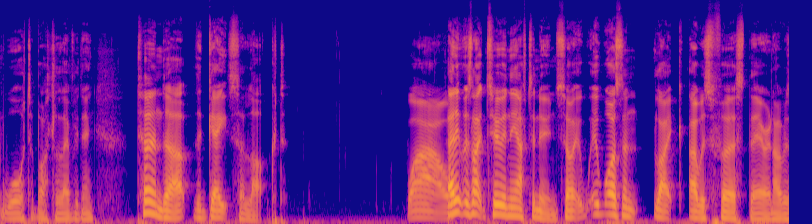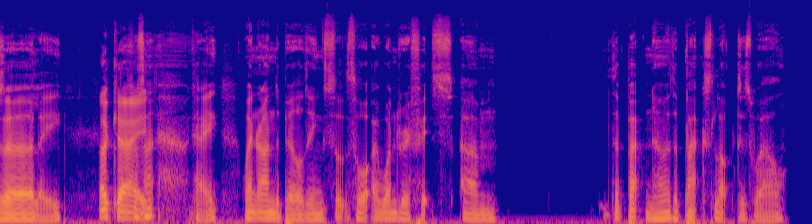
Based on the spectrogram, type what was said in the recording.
water bottle, everything. Turned up, the gates are locked. Wow. And it was like two in the afternoon, so it, it wasn't like I was first there and I was early. Okay. was like, okay, went around the building, so thought I wonder if it's um the back. No, the back's locked as well.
